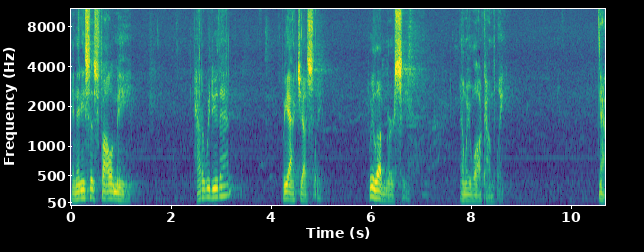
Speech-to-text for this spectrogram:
And then he says, Follow me. How do we do that? We act justly, we love mercy, and we walk humbly. Now,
